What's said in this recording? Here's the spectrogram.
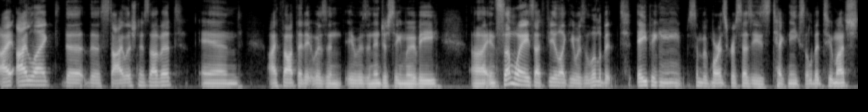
I I liked the the stylishness of it, and I thought that it was an it was an interesting movie. Uh, in some ways, I feel like it was a little bit aping some of Martin Scorsese's techniques a little bit too much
